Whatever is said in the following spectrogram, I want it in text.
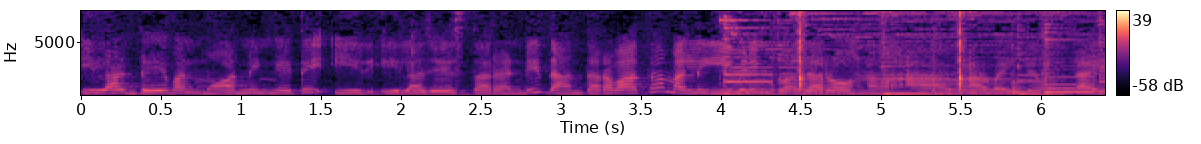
ఇలా డే వన్ మార్నింగ్ అయితే ఈ- ఇలా చేస్తారండి. దాని తర్వాత మళ్ళీ ఈవినింగ్ ధ్వజారోహణం అవైతే ఉంటాయి.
